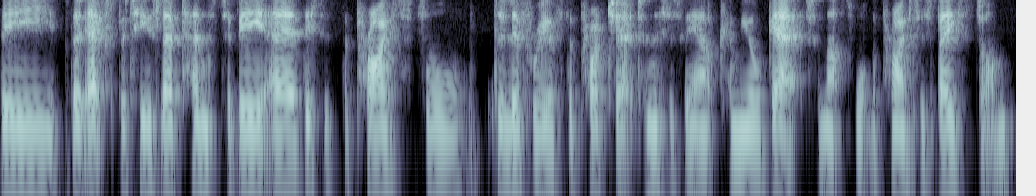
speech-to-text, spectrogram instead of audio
the the expertise led tends to be a, this is the price for delivery of the project, and this is the outcome you'll get, and that's what the price is based on.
